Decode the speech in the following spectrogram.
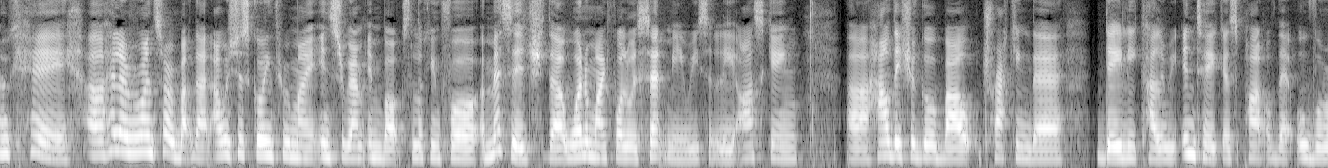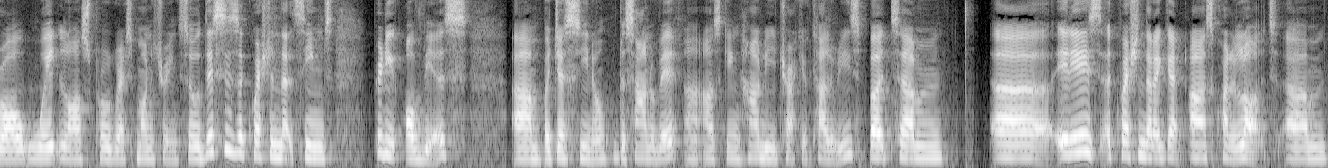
Okay, uh, hello everyone. Sorry about that. I was just going through my Instagram inbox looking for a message that one of my followers sent me recently asking uh, how they should go about tracking their daily calorie intake as part of their overall weight loss progress monitoring. So, this is a question that seems pretty obvious, um, but just you know, the sound of it, uh, asking how do you track your calories. But um, uh, it is a question that I get asked quite a lot. Um,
